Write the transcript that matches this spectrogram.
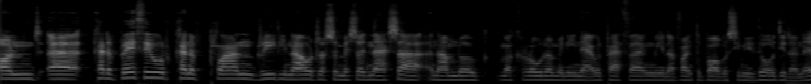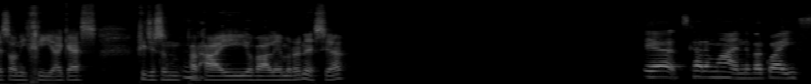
ond, uh, kind of, beth yw'r kind of plan really nawr dros y misoedd nesaf? Yn amlwg, mae corona yn mynd i newid pethau ynglyn â faint o bobl sy'n mynd i ddod i'r ynys, ond i chi, I guess, chi jyst yn mm. parhau i ofalu am yr ynys, ie? Yeah? Ie, yeah, ti'n cael ymlaen efo'r gwaith.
